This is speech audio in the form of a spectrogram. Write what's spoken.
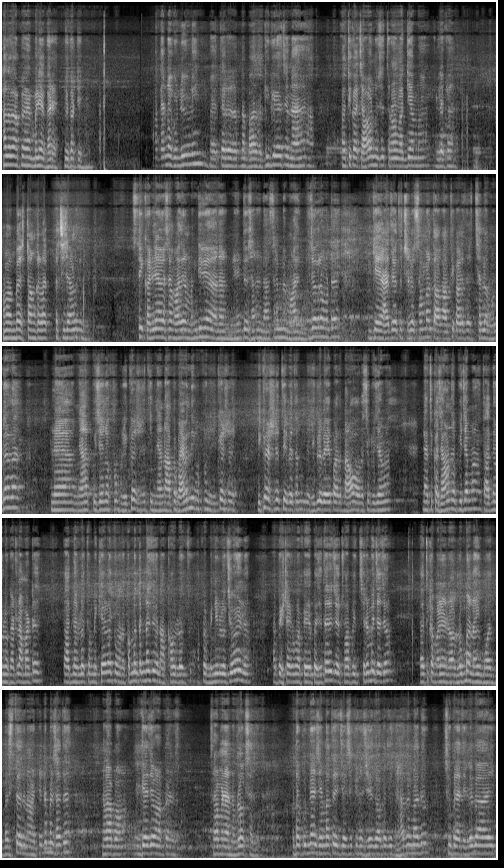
હાલો, હવે આપણે મળીએ ઘરે. બે કન્ટિન્યુ ઘરને ગુડ ઇવનિંગ. અત્યારે રાતના બાર વાગી ગયા છે ને, આવતીકાલ જવાનું છે ત્રણ વાગ્યામાં. એટલે કે હમણાં બસ ત્રણ કલાક પછી જવાનું શ્રી કલ્યાણ મહાદેવ મંદિરે અને નિર્દોષ આનંદ આશ્રમને પૂજા કરવા માટે કે આજે તો છેલ્લો સોમવાર તો આવતીકાલે તો છેલ્લો મંગળવાર. એટલે જ્ઞાન પૂજાનો ખૂબ રિક્વેસ્ટ હતી. જ્ઞાન આપણે ભાઈબંધી પણ ખૂબ રિક્વેસ્ટ રિક્વેસ્ટ હતી. હવે તમે રેગ્યુલર એક વાર તમે આવો અવશ્ય પૂજામાં. ને તો જવાનું છે પૂજામાં તો આજનો બ્લોગ આટલા માટે. તો આજના બ્લોગ તમને કેવો લાગ્યો મને કમેન્ટ કરી નાખજો અને આખો બ્લોગ આપણે મિની બ્લોગ જોયો ને, આપણે ઇન્સ્ટાગ્રામમાં પેજ પર જતા રહેજો અથવા આપણે ચેનલમાં જજો. તો મને નવા બ્લોગમાં નવી મોજ મસ્ત એન્ટરટેનમેન્ટ સાથે નવા આપણો ઇન્ડિયા જેવા આપણે સામાન્ય બ્લોગ સાથે. બધા ગુડ નાઇટ જય માતા જય શ્રી કૃષ્ણ. જય દ્વારકા ધ્યાન માધવ. શુભરાત્રી. બાય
